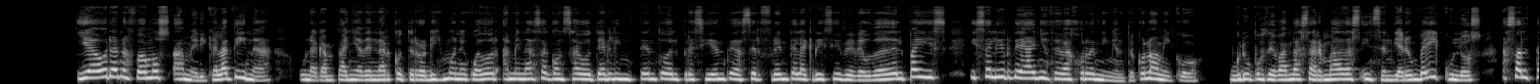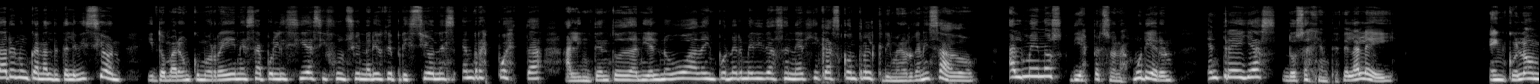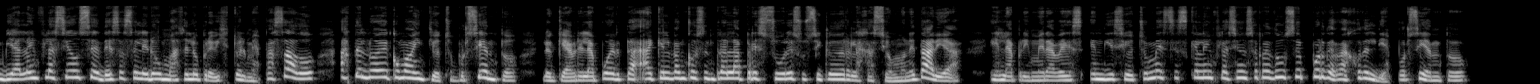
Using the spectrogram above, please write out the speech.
Y ahora nos vamos a América Latina. Una campaña de narcoterrorismo en Ecuador amenaza con sabotear el intento del presidente de hacer frente a la crisis de deuda del país y salir de años de bajo rendimiento económico. Grupos de bandas armadas incendiaron vehículos, asaltaron un canal de televisión y tomaron como rehenes a policías y funcionarios de prisiones en respuesta al intento de Daniel Novoa de imponer medidas enérgicas contra el crimen organizado. Al menos 10 personas murieron, entre ellas dos agentes de la ley. En Colombia, la inflación se desaceleró más de lo previsto el mes pasado, hasta el 9,28%, lo que abre la puerta a que el Banco Central apresure su ciclo de relajación monetaria. Es la primera vez en 18 meses que la inflación se reduce por debajo del 10%.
